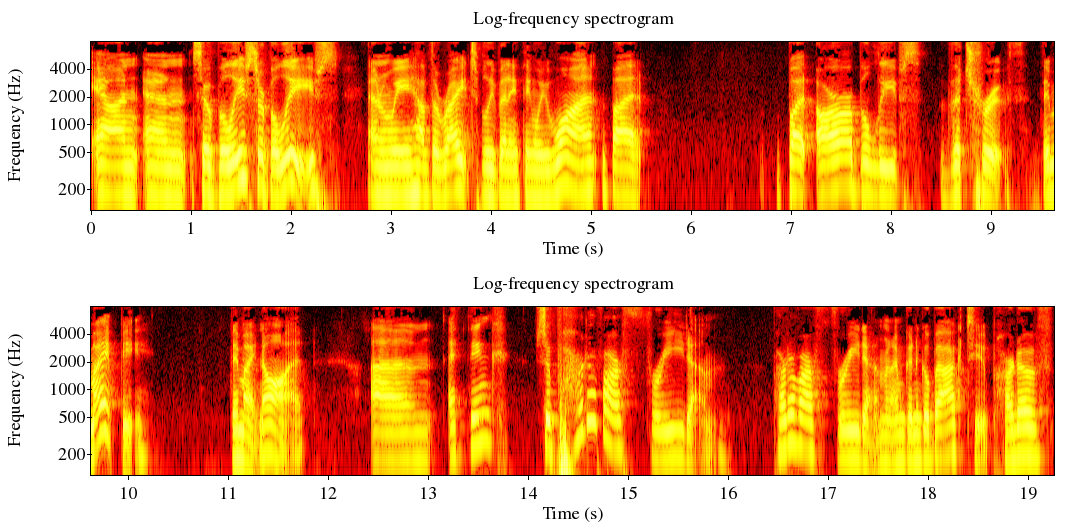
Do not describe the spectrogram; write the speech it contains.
and, and so beliefs are beliefs and we have the right to believe anything we want, but, but are our beliefs the truth? They might be, they might not. Um, I think, so part of our freedom, part of our freedom, and I'm going to go back to part of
